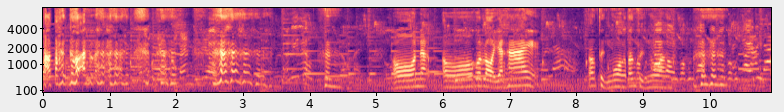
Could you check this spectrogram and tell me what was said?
เอาตังค์ก่อน แบงค์เดียวอันนี้เร็วโอ้นะโอ้คนหล่อยังให้ ต้องถึงงวงต้องถึงงวง ขอบคุณค่ะก่อนขอบคุณค่ะขอบคุณค่ะ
